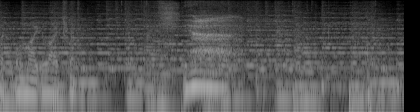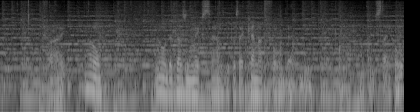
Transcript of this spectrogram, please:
back on my elytra. Yeah. If I... No. No, that doesn't make sense because I cannot fall that deep. At least I hope.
